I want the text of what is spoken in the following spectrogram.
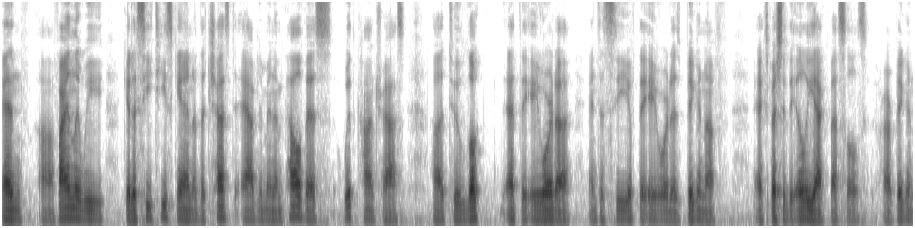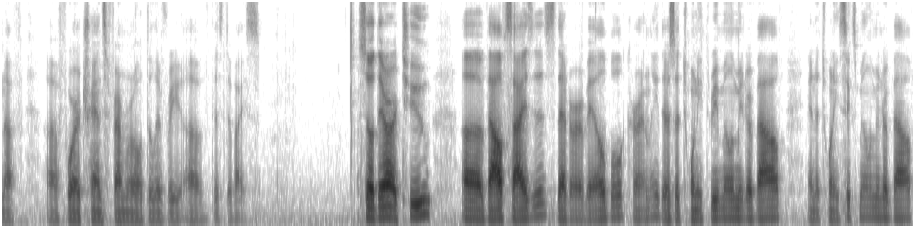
And uh, finally, we get a CT scan of the chest, abdomen, and pelvis with contrast uh, to look at the aorta and to see if the aorta is big enough, especially the iliac vessels are big enough uh, for a transfemoral delivery of this device. So there are two uh, valve sizes that are available currently. There's a 23 millimeter valve and a 26 millimeter valve.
